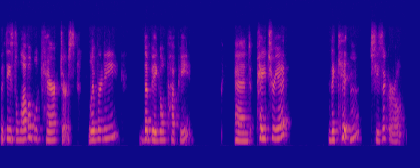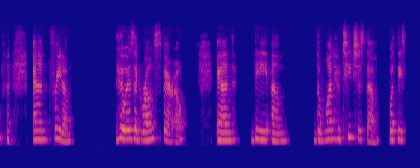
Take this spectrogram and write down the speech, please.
with these lovable characters: Liberty, the beagle puppy, and Patriot, the kitten. She's a girl, and Freedom, who is a grown sparrow, and the um, the one who teaches them what these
